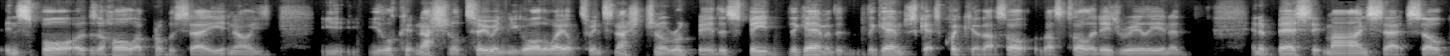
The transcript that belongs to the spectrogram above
in sport as a whole. I'd probably say, you know, you, you look at national two and you go all the way up to international rugby. The speed, the game, the, the game just gets quicker. That's all. That's all it is, really, in a in a basic mindset. So,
